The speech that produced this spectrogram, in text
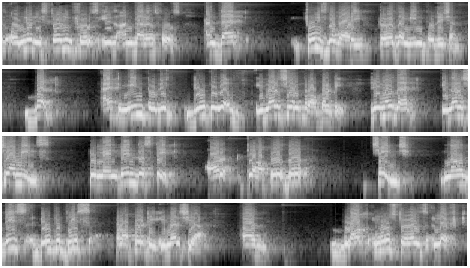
is only restoring force is unbalanced force and that pulls the body towards the mean position. But at mean position due to the inertial property, you know that inertia means to maintain the state or to oppose the change. Now this due to this property inertia, uh, block moves towards left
